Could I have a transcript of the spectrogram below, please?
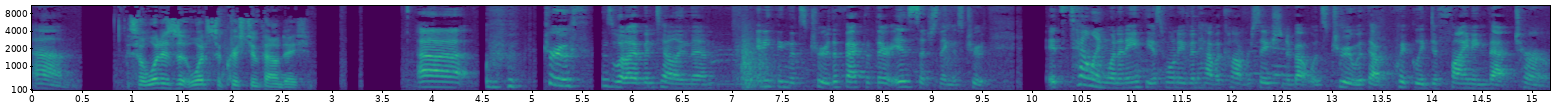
Um, So what is the, what's the Christian foundation? Uh, truth is what I've been telling them. Anything that's true, the fact that there is such thing as truth. It's telling when an atheist won't even have a conversation about what's true without quickly defining that term.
